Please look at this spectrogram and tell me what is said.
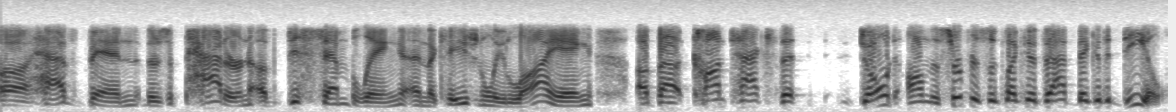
uh, have been. There's a pattern of dissembling and occasionally lying about contacts that don't on the surface look like they're that big of a deal.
